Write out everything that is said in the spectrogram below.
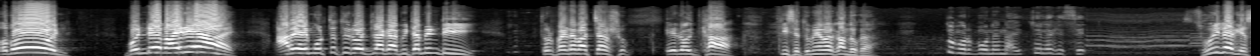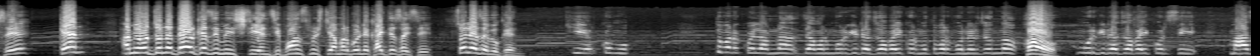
ও বোন বোন রে বাইরে আয়। আরে এই মুহূর্তে তুই রোদ লাগা ভিটামিন ডি। তোর পেটে বাচ্চা এই রোদ খা। কিসে তুমি এবার কান্দো খা। তোমার বোনে নাই চলে গেছে। ছুই লাগেছে কেন? আমি ওর জন্য দেড় কেজি মিষ্টি এনেছি ফন্স মিষ্টি আমার বোনে খাইতে চাইছে। চলে যাব কেন? কি আর কমো? তোমার কইলাম না যে আমার মুরগিটা জবাই করব তোমার বোনের জন্য? মুরগিটা জবাই করছি মাছ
